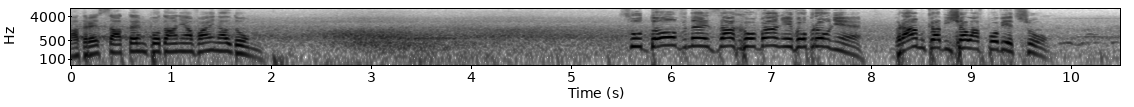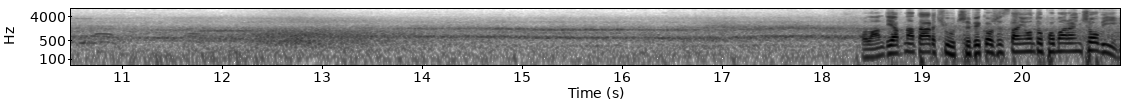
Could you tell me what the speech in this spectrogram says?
Adresatem podania Wijnaldum. Cudowne zachowanie w obronie. Bramka wisiała w powietrzu. Holandia w natarciu. Czy wykorzystają to pomarańczowi?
